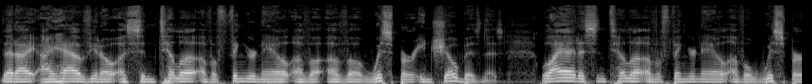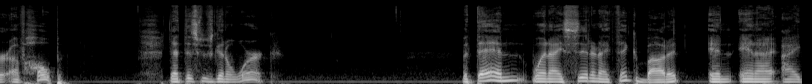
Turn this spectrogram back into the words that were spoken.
that I, I have you know a scintilla of a fingernail of a of a whisper in show business. Well, I had a scintilla of a fingernail of a whisper of hope that this was going to work. But then when I sit and I think about it, and and I I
